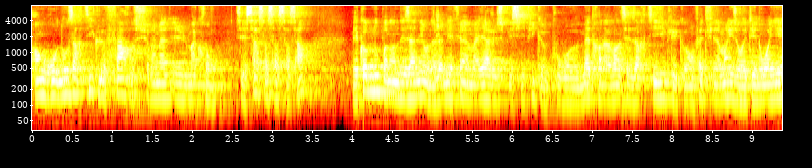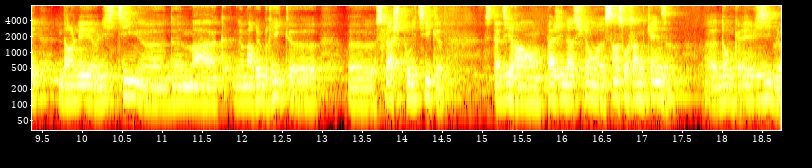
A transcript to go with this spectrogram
en gros, nos articles phares sur Emmanuel Macron, c'est ça, ça, ça, ça, ça. Mais comme nous, pendant des années, on n'a jamais fait un maillage spécifique pour euh, mettre en avant ces articles et qu'en fait, finalement, ils ont été noyés dans les euh, listings euh, de ma, rubrique slash politique, c'est-à-dire en pagination 175, donc invisible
